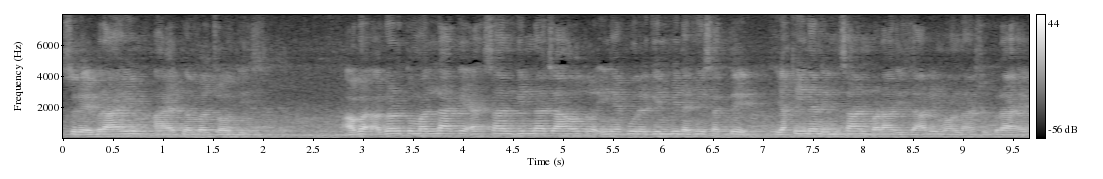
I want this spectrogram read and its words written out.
سورہ ابراہیم آیت نمبر چونتیس۔ اگر اگر تم اللہ کے احسان گننا چاہو تو انہیں پورے گن بھی نہیں سکتے۔ یقیناً انسان بڑا ہی ظالم اور ناشکرا ہے۔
